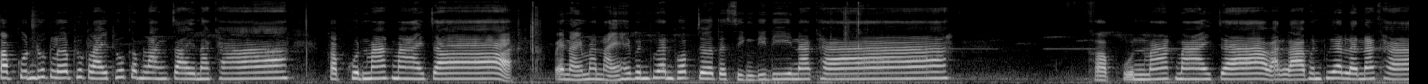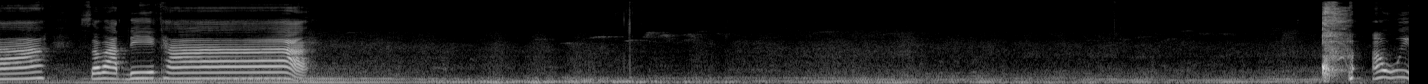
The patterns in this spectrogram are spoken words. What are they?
ขอบคุณทุกเลิฟทุกไลค์ทุกกำลังใจนะคะ ขอบคุณมากมายจ้า ไปไหนมาไหนให้เพื่อนๆ พบเจอแต่สิ่งดีๆนะคะ ขอบคุณมากมายจ้าวันลาเพื่อนๆแล้วนะคะ สวัสดีค่ะเอาอุ้ย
